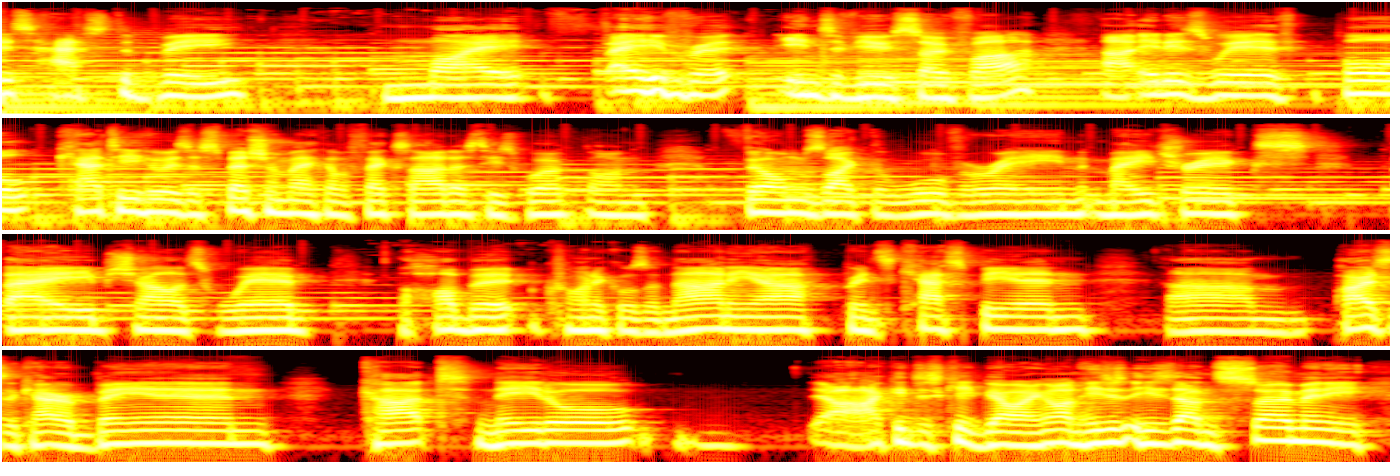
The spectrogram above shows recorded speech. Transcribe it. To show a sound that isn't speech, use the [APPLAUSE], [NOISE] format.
This has to be my favorite interview so far. Uh, it is with Paul Katte, who is a special makeup effects artist. He's worked on films like The Wolverine, Matrix, Babe, Charlotte's Web, The Hobbit, Chronicles of Narnia, Prince Caspian, um, Pirates of the Caribbean, Cut, Needle. Yeah, I could just keep going on. He's he's done so many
